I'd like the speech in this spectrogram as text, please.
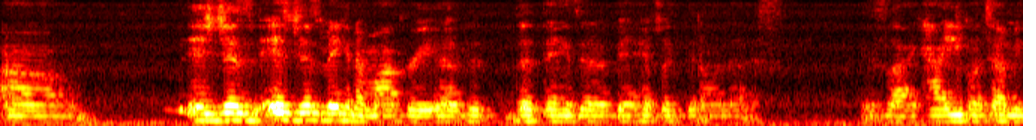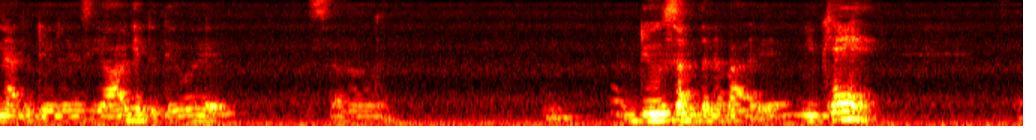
Um, it's just it's just making a mockery of the, the things that have been inflicted on us. It's like, how you gonna tell me not to do this? Y'all get to do it, so do something about it. You can't. So,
